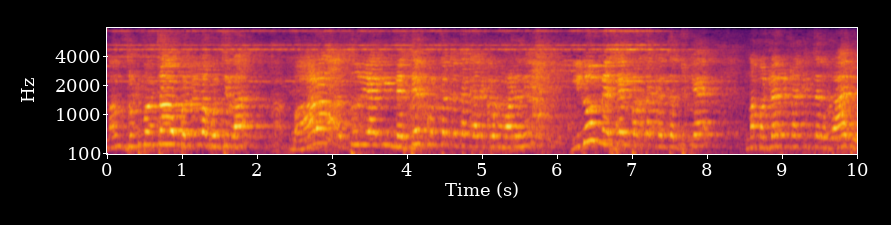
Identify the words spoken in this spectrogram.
ನನ್ನ ದುಡ್ಡು ಬಂತ ಬರಲಿಲ್ಲ ಗೊತ್ತಿಲ್ಲ. ಬಹಳ ಅದ್ದೂರಿಯಾಗಿ ಮೆಸೇಜ್ ಕೊಡ್ತಕ್ಕಂಥ ಕಾರ್ಯಕ್ರಮ ಮಾಡಿದ್ವಿ. ಇದು ಮೆಸೇಜ್ ಬರ್ತಕ್ಕಂಥದ್ದಕ್ಕೆ ನಮ್ಮ ಡೈರೆಕ್ಟ್ ಆಗಿದ್ದಾರೆ ರಾಜು.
